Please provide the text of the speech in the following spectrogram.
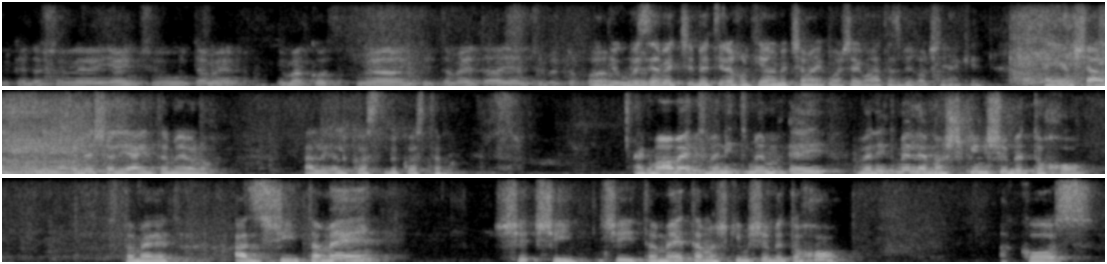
לקדש על יין שהוא טמא. אם הכוס תטמא את היין שבתוכו. בדיוק בזה בית הלל חולקים על בית שמאי, כמו שהגמרא תסביר עוד שנייה, כן. האם אפשר להקדש על יין טמא או לא? על, כוס, בכוס טמא. הגמרא אומרת, "ונטמא אה, ונטמא למשכין שבתוכו, זאת אומרת, אז שיטמא, שיטמא את המשקים שבתוכו. הכוס,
